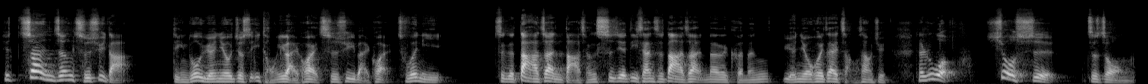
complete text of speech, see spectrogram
就战争持续打。顶多原油就是一桶一百块，持续一百块，除非你这个大战打成世界第三次大战，那可能原油会再涨上去。但如果就是这种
